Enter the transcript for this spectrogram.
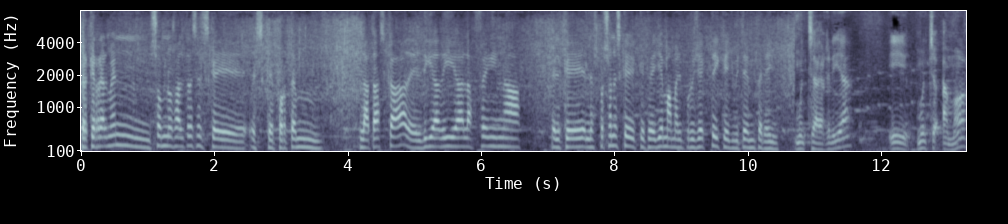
Perquè realment som nosaltres els que, els que portem la tasca del dia a dia, la feina, el que, les persones que, que creiem en el projecte i que lluitem per ell. Mucha alegría y mucho amor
